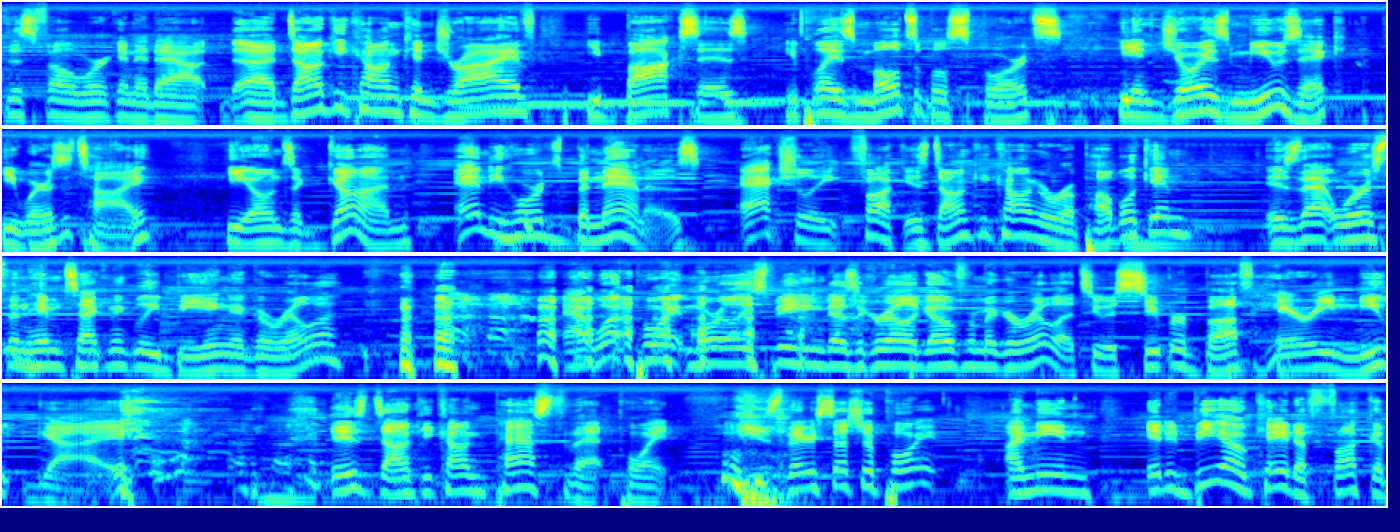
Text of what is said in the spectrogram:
this fella working it out. Uh, Donkey Kong can drive. He boxes. He plays multiple sports. He enjoys music. He wears a tie. He owns a gun and he hoards bananas. Actually, fuck, is Donkey Kong a Republican? Is that worse than him technically being a gorilla? At what point, morally speaking, does a gorilla go from a gorilla to a super buff, hairy, mute guy? Is Donkey Kong past that point? Is there such a point? I mean, it'd be okay to fuck a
